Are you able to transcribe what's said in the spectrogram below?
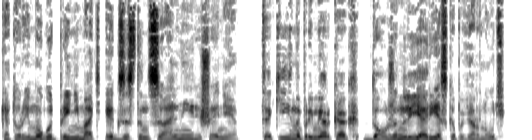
которые могут принимать экзистенциальные решения. Такие, например, как «должен ли я резко повернуть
